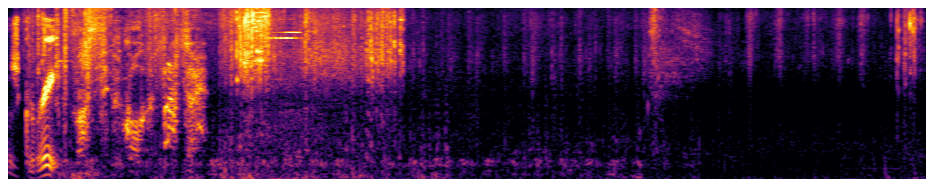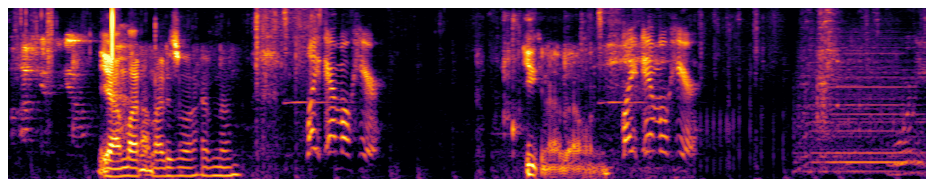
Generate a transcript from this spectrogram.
was great. Must go faster. Yeah, I'm light on light as well. I have none. Light ammo here. You can have that one. Light ammo here. Warning.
